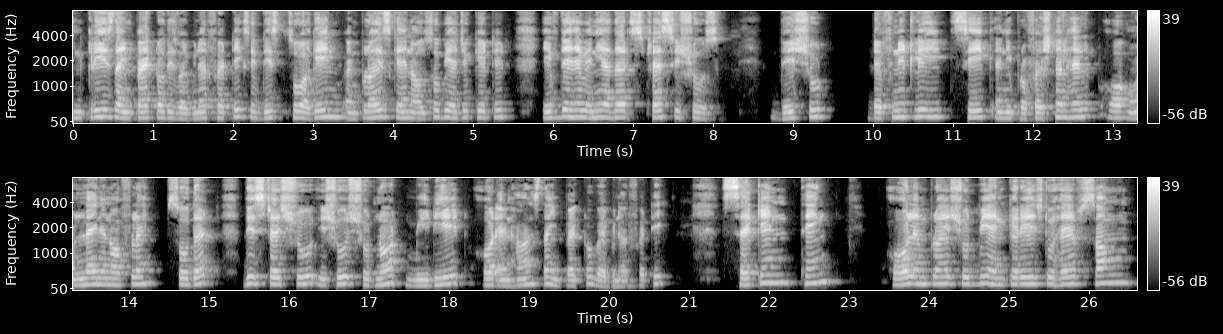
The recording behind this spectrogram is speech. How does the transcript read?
increase the impact of this webinar fatigues. If this so again employees can also be educated. If they have any other stress issues they should definitely seek any professional help or online and offline so that these stress issues should not mediate or enhance the impact of webinar fatigue. Second thing all employees should be encouraged to have some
